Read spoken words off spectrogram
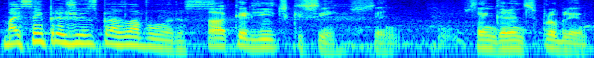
Mas sem prejuízo para as lavouras. Acredito que sim, sem, sem grandes problemas.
